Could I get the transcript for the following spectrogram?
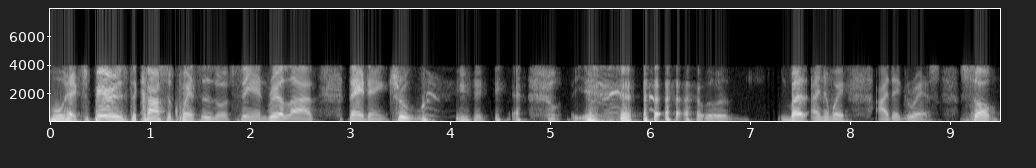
who experience the consequences of sin realize that ain't true. But anyway, I digress. So,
